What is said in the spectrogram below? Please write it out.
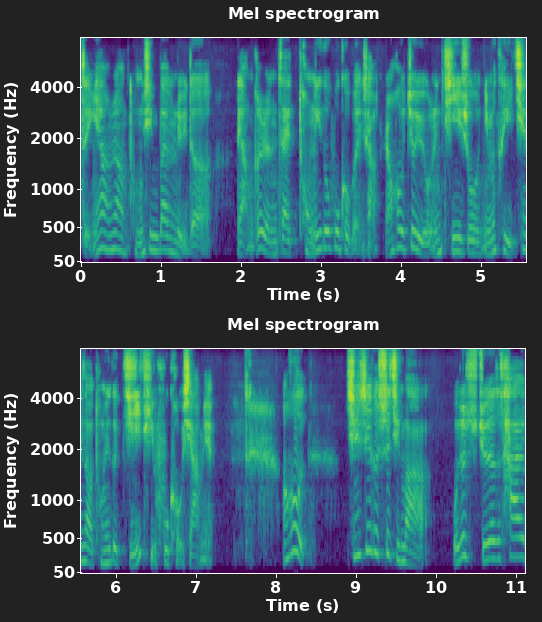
怎样让同性伴侣的两个人在同一个户口本上？然后就有人提议说，你们可以迁到同一个集体户口下面。然后，其实这个事情吧，我就觉得它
